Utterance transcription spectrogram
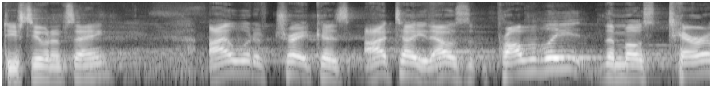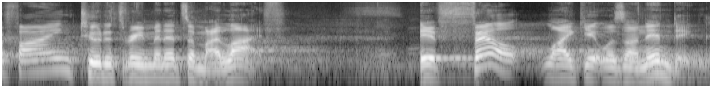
Do you see what I'm saying? I would have traded, because I tell you, that was probably the most terrifying two to three minutes of my life. It felt like it was unending.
